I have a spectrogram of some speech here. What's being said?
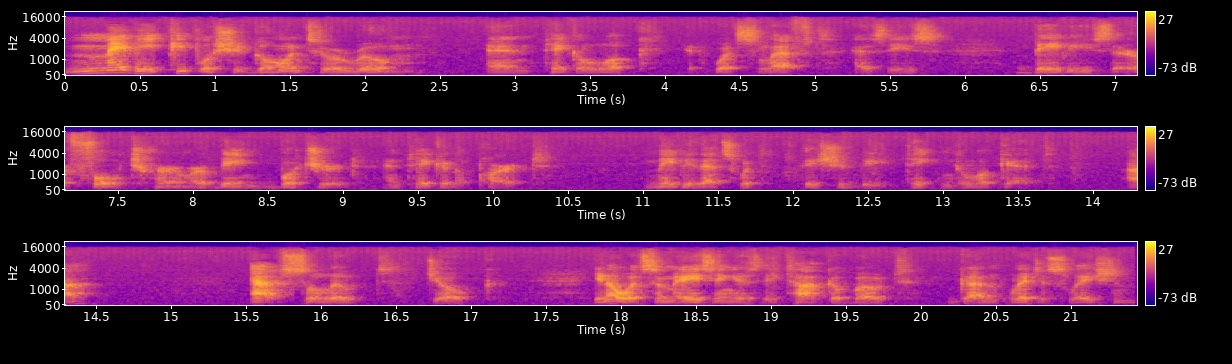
Maybe people should go into a room and take a look at what's left as these babies that are full term are being butchered and taken apart. Maybe that's what they should be taking a look at. Huh? Absolute joke. You know what's amazing is they talk about gun legislation.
